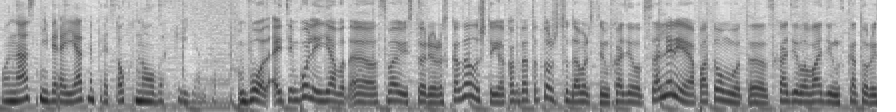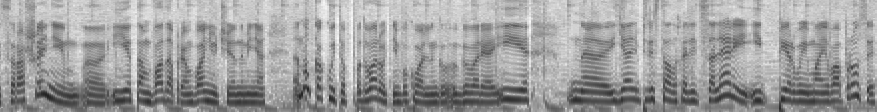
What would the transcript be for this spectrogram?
у нас невероятный приток новых клиентов. Вот, а тем более я вот э, свою историю рассказала, что я когда-то тоже с удовольствием ходила в солярий, а потом вот э, сходила в один, с который с орошением, э, и там вода прям вонючая на меня, ну, какой-то в подворотне, буквально говоря. И э, я перестала ходить в солярий, и первые мои вопросы,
